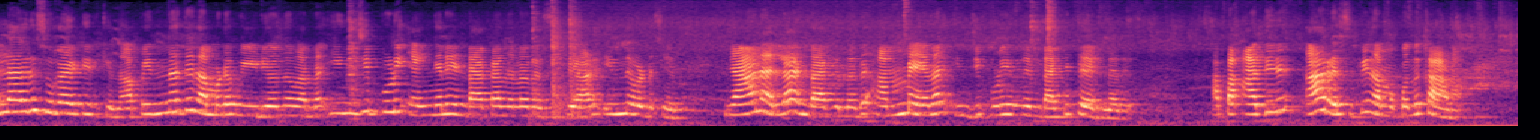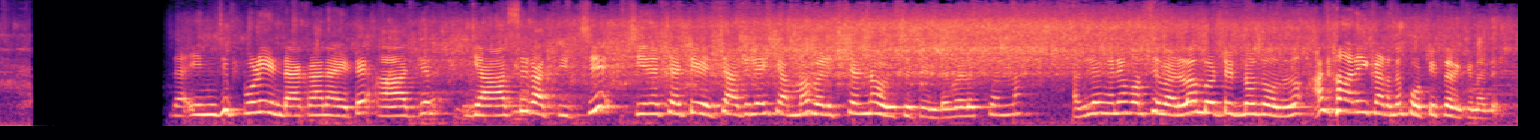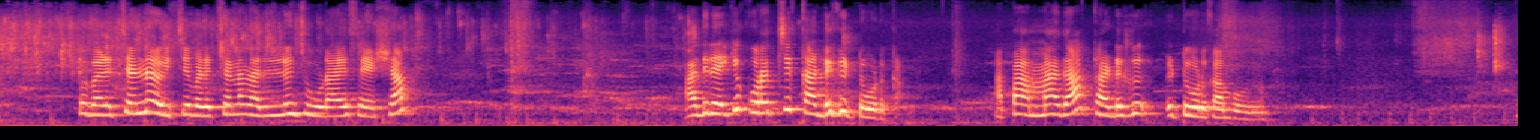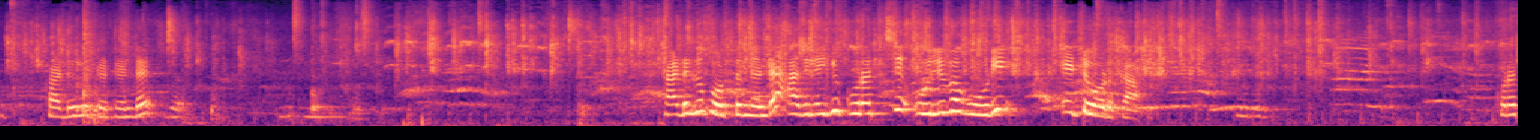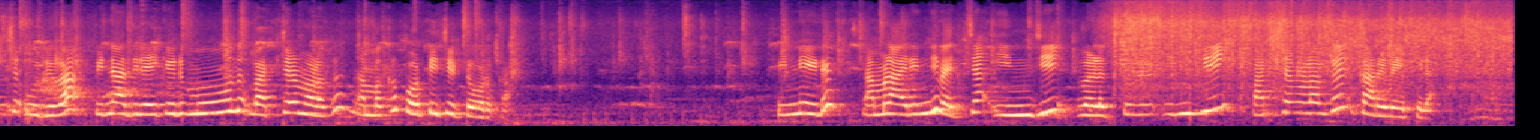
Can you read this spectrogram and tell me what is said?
എല്ലാവരും സുഖമായിട്ടിരിക്കുന്നു അപ്പൊ ഇന്നത്തെ നമ്മുടെ വീഡിയോ എന്ന് പറഞ്ഞാൽ ഇഞ്ചിപ്പുളി എങ്ങനെ ഉണ്ടാക്കാം എന്നുള്ള റെസിപ്പിയാണ് ഇന്ന് ഇവിടെ ചെയ്യുന്നത്. ഞാനല്ല ഉണ്ടാക്കുന്നത് അമ്മയാണ് ഇഞ്ചിപ്പുളി ഇന്ന് ഉണ്ടാക്കി തരുന്നത്. അപ്പൊ അതിന് ആ റെസിപ്പി നമുക്കൊന്ന് കാണാം. ഇഞ്ചിപ്പുളി ഉണ്ടാക്കാനായിട്ട് ആദ്യം ഗ്യാസ് കത്തിച്ച് ചീനച്ചട്ടി വെച്ച് അതിലേക്ക് അമ്മ വെളിച്ചെണ്ണ ഒഴിച്ചിട്ടുണ്ട്. വെളിച്ചെണ്ണ അതിലെങ്ങനെ കുറച്ച് വെള്ളം പൊട്ടിട്ടുണ്ടോ തോന്നുന്നു. അതാണ് ഈ കടന്ന് പൊട്ടിത്തെറിക്കുന്നത്. ഇപ്പോൾ വെളിച്ചെണ്ണ ഒഴിച്ച് വെളിച്ചെണ്ണ നല്ല ചൂടായ ശേഷം അതിലേക്ക് കുറച്ച് കടുക് ഇട്ട് കൊടുക്കാം. അപ്പം അമ്മ അതാ കടുക് ഇട്ട് കൊടുക്കാൻ പോകുന്നു. കടുക് ഇട്ടിട്ടുണ്ട്. കടുക് പൊട്ടുന്നുണ്ട്. അതിലേക്ക് കുറച്ച് ഉലുവ കൂടി ഇട്ട് കൊടുക്കാം. കുറച്ച് ഉലുവ പിന്നെ അതിലേക്ക് ഒരു മൂന്ന് വറ്റൽമുളക് നമുക്ക് പൊട്ടിച്ചിട്ട് കൊടുക്കാം. പിന്നീട് നമ്മൾ അരിഞ്ഞു വെച്ച ഇഞ്ചി വെളുത്തുള്ളി ഇഞ്ചി പച്ചമുളക് കറിവേപ്പില.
